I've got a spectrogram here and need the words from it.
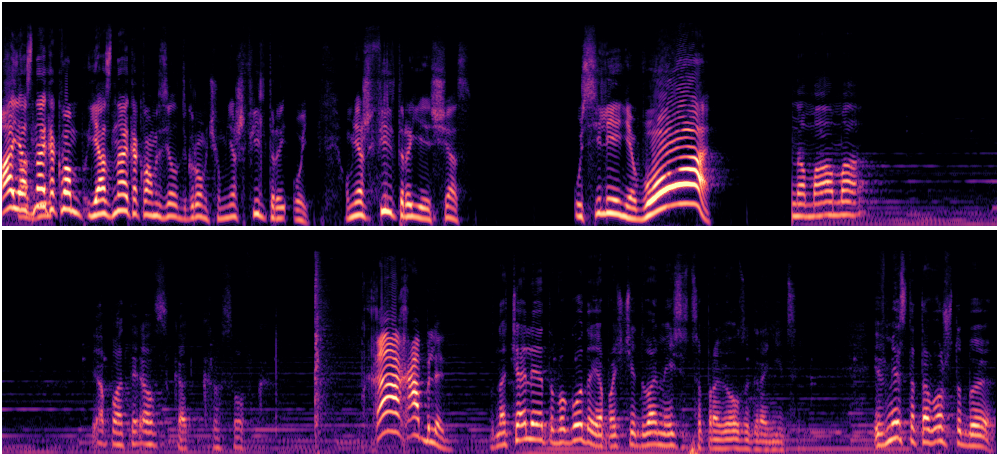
А, я знаю, как вам, я знаю, как вам сделать громче. У меня же фильтры, ой, у меня же фильтры есть сейчас. Усиление. Во! На мама. Я потерялся как кроссовка. Ха-ха, блядь. В начале этого года я почти два месяца провел за границей. И вместо того, чтобы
